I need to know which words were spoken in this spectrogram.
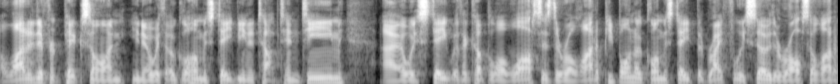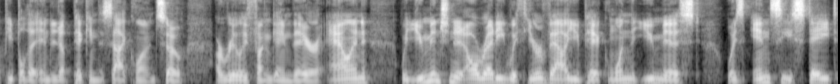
a lot of different picks on you know with oklahoma state being a top 10 team Iowa State with a couple of losses. There were a lot of people in Oklahoma State, but rightfully so. There were also a lot of people that ended up picking the Cyclones. So a really fun game there. Alan, well, you mentioned it already with your value pick. One that you missed was NC State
